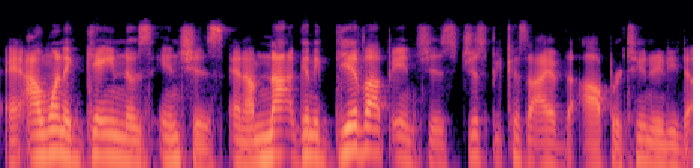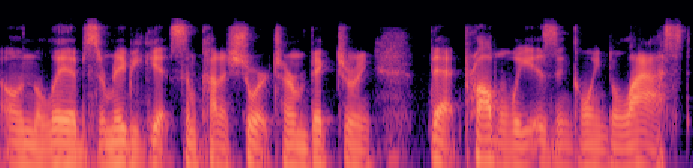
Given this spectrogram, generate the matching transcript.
And I want to gain those inches. And I'm not going to give up inches just because I have the opportunity to own the libs or maybe get some kind of short term victory that probably isn't going to last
